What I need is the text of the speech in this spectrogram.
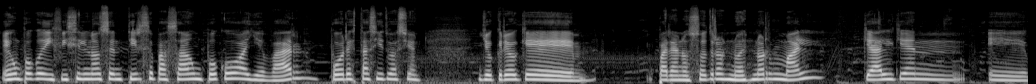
es un poco difícil no sentirse pasada un poco a llevar por esta situación. Yo creo que para nosotros no es normal que alguien, eh,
